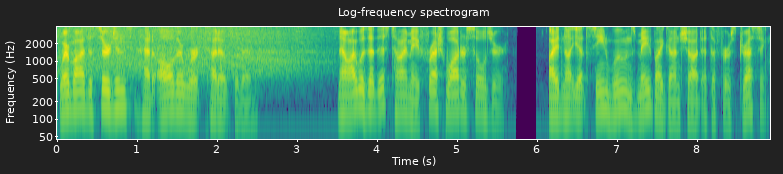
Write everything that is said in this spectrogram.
whereby the surgeons had all their work cut out for them. Now, I was at this time a freshwater soldier. I had not yet seen wounds made by gunshot at the first dressing.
